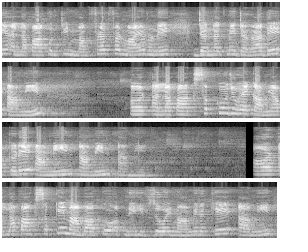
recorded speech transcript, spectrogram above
हैं अल्लाह पाक उनकी मगफ़रत फरमाए और उन्हें जन्नत में जगह दे आमीन। और अल्लाह पाक सबको जो है कामयाब करे। आमीन आमीन आमीन। और अल्लाह पाक सबके माँ बाप को अपने हिफ्ज़ इमाम में रखे। आमीन।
